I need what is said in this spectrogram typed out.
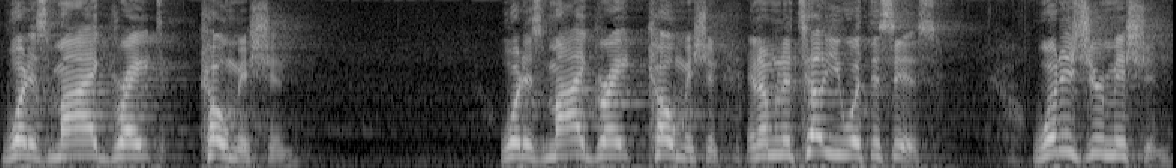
what is my great commission? What is my great commission? And I'm going to tell you what this is. What is your mission?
